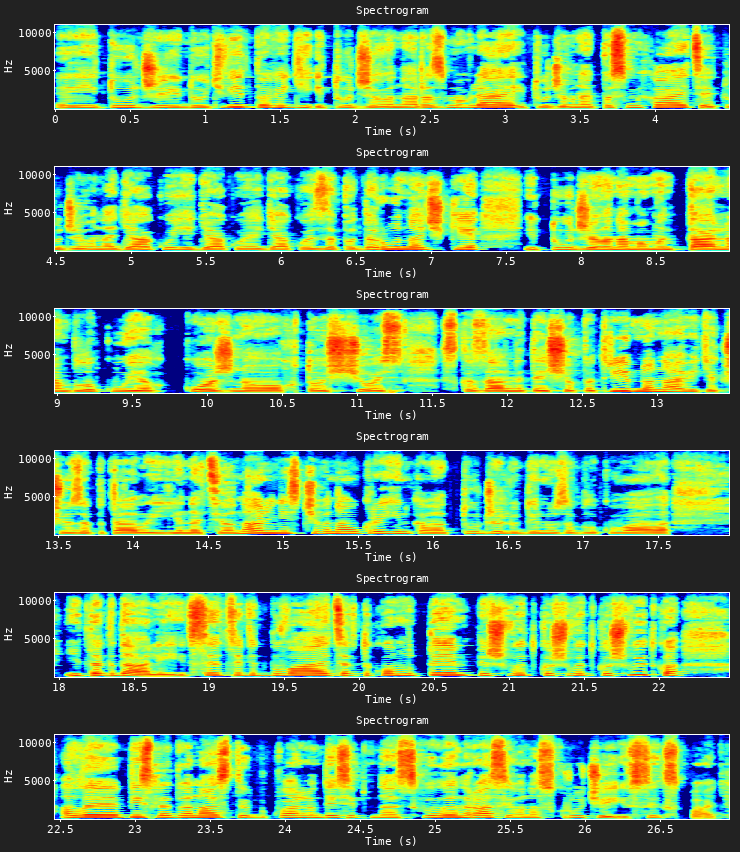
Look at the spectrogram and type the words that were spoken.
і тут же йдуть відповіді, і тут же вона розмовляє, і тут же вона посміхається, і тут же вона дякує, дякує, дякує за подаруночки, і тут же вона моментально блокує кожного, хто щось сказав не те, що потрібно, навіть якщо запитали її національність, чи вона українка, вона тут же людину заблокувала і так далі. І все це відбувається в такому темпі, швидко, швидко, швидко. Але після 12 буквально 10-15 хвилин раз і вона скручує і всіх спать.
